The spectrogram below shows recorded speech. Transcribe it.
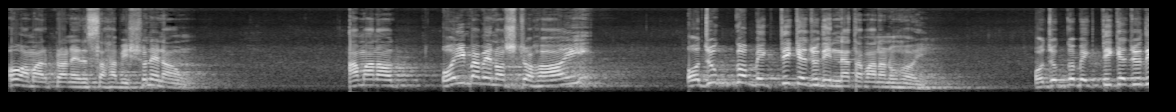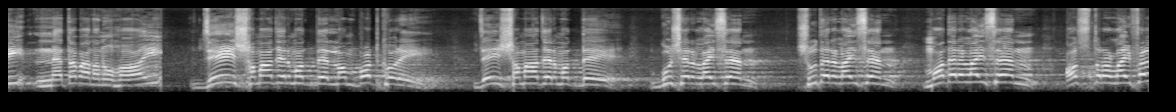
ও আমার প্রাণের সাহাবি, শুনে নাও। আমানত ওইভাবে নষ্ট হয়, অযোগ্য ব্যক্তিকে যদি নেতা বানানো হয়। অযোগ্য ব্যক্তিকে যদি নেতা বানানো হয়, যেই সমাজের মধ্যে লম্পট করে, যেই সমাজের মধ্যে ঘুষের লাইসেন্স সুদের লাইসেন্স, মদের লাইসেন্স, অস্ত্র লাইফেল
